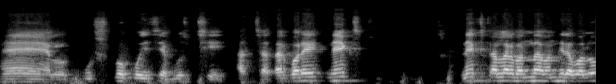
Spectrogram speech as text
হ্যাঁ পুষ্প কইছে, বুঝছি। আচ্ছা তারপরে নেক্সট নেক্সট আল্লাহর বান্দা, বান্দিরা বলো।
